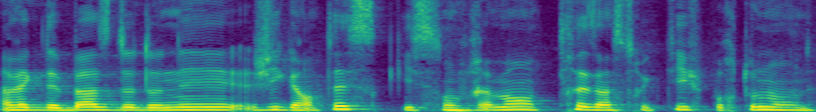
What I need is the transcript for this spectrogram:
avec des bases de données gigantesques qui sont vraiment très instructives pour tout le monde.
